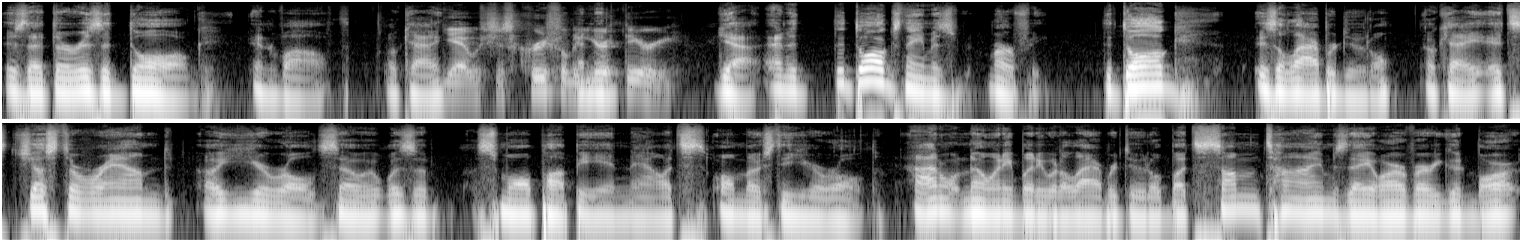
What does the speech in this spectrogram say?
is that there is a dog involved. Okay. Yeah, which is crucial to And your the- theory. Yeah, and it, the dog's name is Murphy. The dog is a Labradoodle, Okay, it's just around a year old. So it was a, a small puppy and now it's almost a year old. I don't know anybody with a labradoodle, but sometimes they are very good bar,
